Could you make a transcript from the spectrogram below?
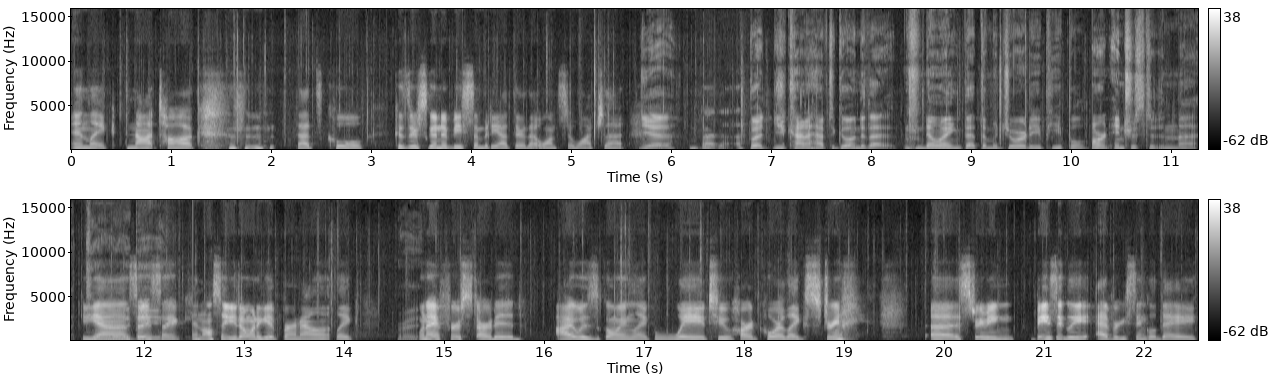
and like not talk, that's cool because there's going to be somebody out there that wants to watch that. Yeah, But uh, but you kind of have to go into that knowing that the majority of people aren't interested in that. Can't yeah, really so it's like, and also you don't want to get burnt out. Like right. when I first started, I was going like way too hardcore, like streaming, uh, streaming basically every single day,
